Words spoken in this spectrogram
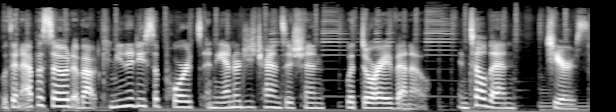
with an episode about community supports and the energy transition with Dore Veno. Until then, cheers.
